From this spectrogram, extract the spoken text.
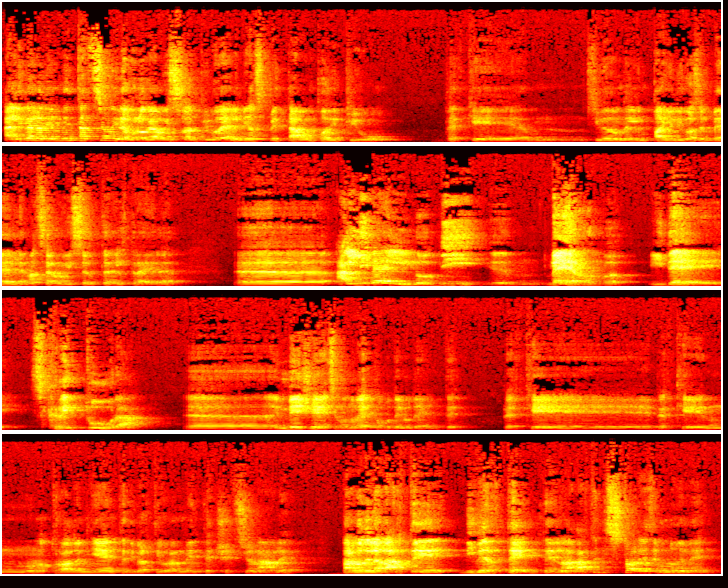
A livello di ambientazioni, da quello che avevo visto dal primo trailer, mi aspettavo un po' di più, perché um, si vedono un paio di cose belle, ma si erano viste tutte nel trailer. Eh, a livello di eh, verb, idee, scrittura, eh, invece secondo me è proprio deludente perché, perché non ho trovato niente di particolarmente eccezionale. Parlo della parte divertente, nella parte di storia secondo me meglio.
